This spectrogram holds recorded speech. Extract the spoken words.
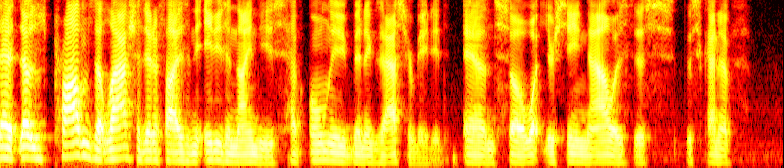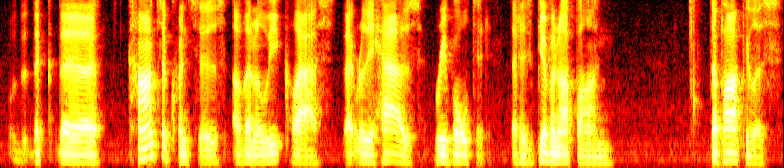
that those problems that Lasch identifies in the 80s and 90s have only been exacerbated. And so what you're seeing now is this this kind of the, the consequences of an elite class that really has revolted, that has given up on the populace.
